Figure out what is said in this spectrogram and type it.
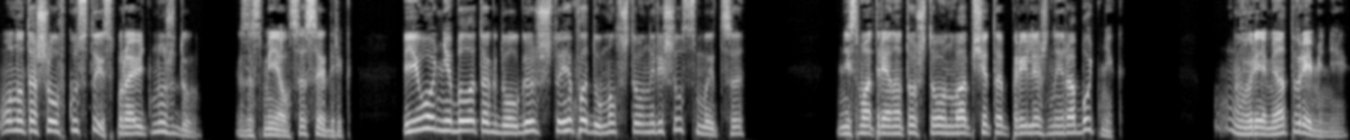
Он отошел в кусты справить нужду, засмеялся Седрик. Его не было так долго, что я подумал, что он решил смыться. Несмотря на то, что он вообще-то прилежный работник. Время от времени.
